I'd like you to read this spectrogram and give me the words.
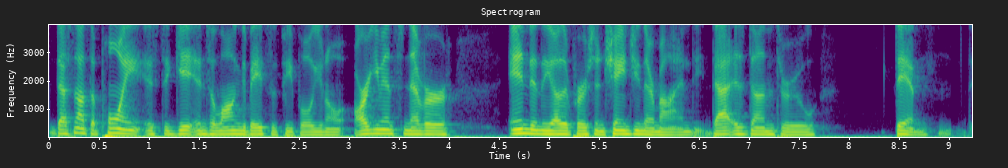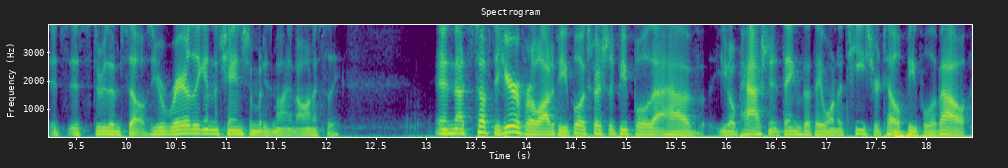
That's not the point, is to get into long debates with people. You know, arguments never end in the other person changing their mind. That is done through them. It's it's through themselves. You're rarely going to change somebody's mind, honestly. And that's tough to hear for a lot of people, especially people that have, you know, passionate things that they want to teach or tell people about.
